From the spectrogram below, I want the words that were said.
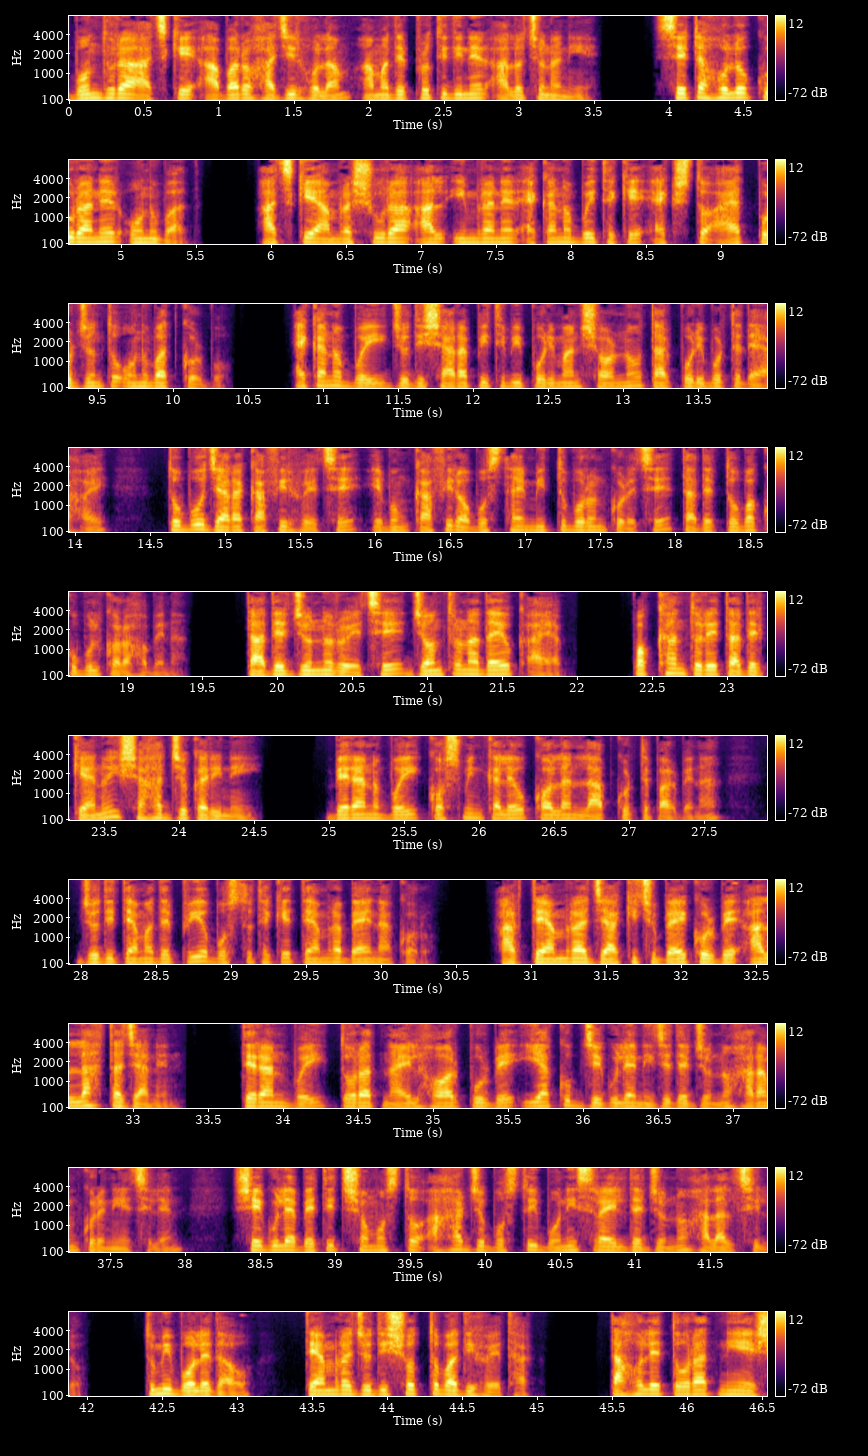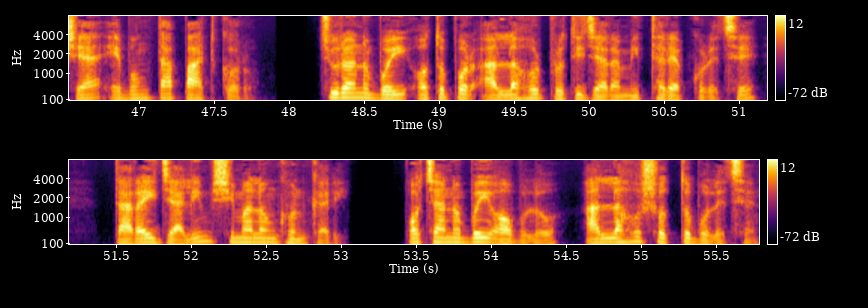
বন্ধুরা, আজকে আবারও হাজির হলাম আমাদের প্রতিদিনের আলোচনা নিয়ে। সেটা হলো কুরআনের অনুবাদ। আজকে আমরা সুরা আল ইমরানের একানব্বই থেকে একশত আয়াত পর্যন্ত অনুবাদ করব। একানব্বই যদি সারা পৃথিবী পরিমাণ স্বর্ণ তার পরিবর্তে দেয়া হয় তবুও যারা কাফির হয়েছে এবং কাফির অবস্থায় মৃত্যুবরণ করেছে, তাদের তোবা কবুল করা হবে না। তাদের জন্য রয়েছে যন্ত্রণাদায়ক আয়াব। পক্ষান্তরে তাদের কেনই সাহায্যকারী নেই? বেরানব্বই, কসমিনকালেও কল্যাণ লাভ করতে পারবে না। যদি তে আমাদের প্রিয় বস্তু থেকে তে আমরা ব্যয় না করো। আর তে আমরা যা কিছু ব্যয় করবে আল্লাহ তা জানেন। তেরানব্বই তোরাত নাইল হওয়ার পূর্বে ইয়াকুব যেগুলা নিজেদের জন্য হারাম করে নিয়েছিলেন, সেগুলা ব্যতীত সমস্ত আহার্য বস্তুই বনি ইসরায়েলদের জন্য হালাল ছিল। তুমি বলে দাও, তে আমরা যদি সত্যবাদী হয়ে থাক, তাহলে তোরাত নিয়ে এসা এবং তা পাঠ করো। চুরানব্বই, অতপর আল্লাহর প্রতি যারা মিথ্যার্যাপ করেছে, তারাই জালিম সীমালঙ্ঘনকারী। পঁচানব্বই, অবল, আল্লাহ সত্য বলেছেন।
